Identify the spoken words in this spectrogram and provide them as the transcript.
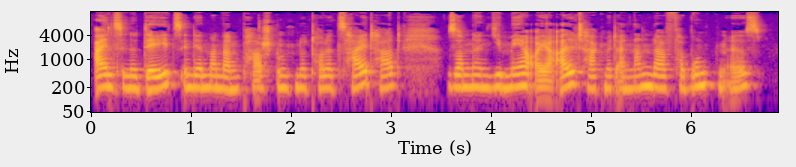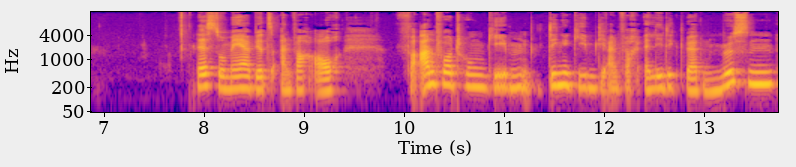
einzelne Dates, in denen man dann ein paar Stunden eine tolle Zeit hat, sondern je mehr euer Alltag miteinander verbunden ist, desto mehr wird es einfach auch Verantwortung geben, Dinge geben, die einfach erledigt werden müssen,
